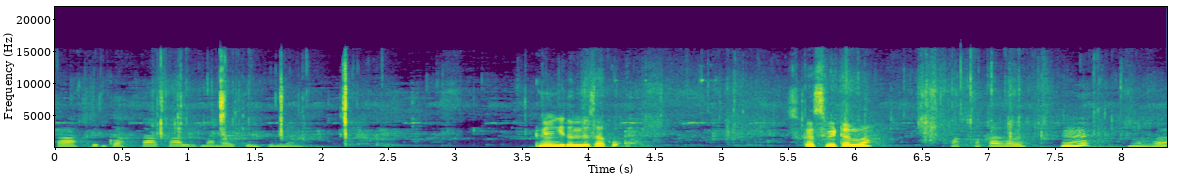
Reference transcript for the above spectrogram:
ಸಾಕು ತಿನ್ಕೋ ಸಾಕು ಅಲ್ಲಿ ಮನೇಲಿ ತಿಂತೀನಿ ನಾನು ನಂಗೆ ಇದೊಂದೇ ಸಾಕು ಸುಕ್ಕ ಸ್ವೀಟ್ ಅಲ್ವಾ ಸಕ್ಕತ್ತಾಗವೆ ಹ್ಞೂ ಅಲ್ವಾ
